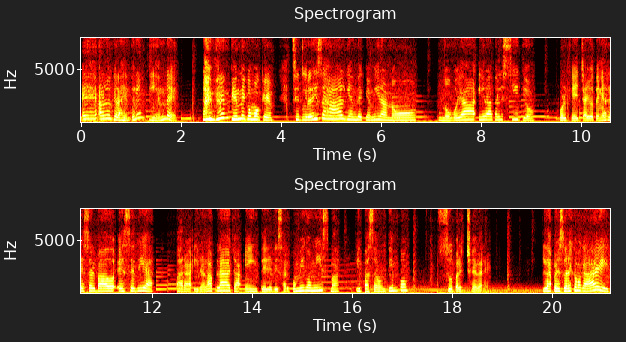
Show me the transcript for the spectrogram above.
es algo que la gente no entiende. La gente no entiende como que si tú le dices a alguien de que mira, no, no voy a ir a tal sitio porque ya yo tenía reservado ese día para ir a la playa e interiorizar conmigo misma y pasar un tiempo súper chévere. Las personas como que, ay,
